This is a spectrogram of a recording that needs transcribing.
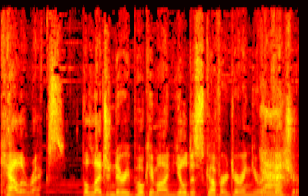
Calyrex, the legendary Pokemon you'll discover during your Ja. adventure.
